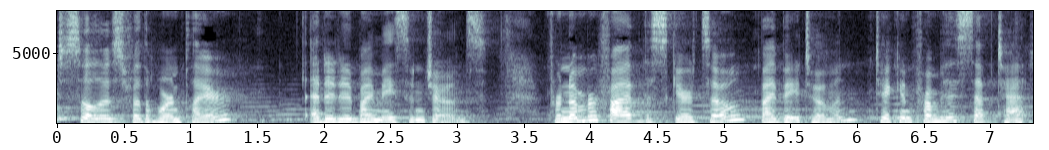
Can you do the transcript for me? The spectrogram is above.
to Solos for the Horn Player, edited by Mason Jones. For number five, the Scherzo by Beethoven, taken from his septet,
